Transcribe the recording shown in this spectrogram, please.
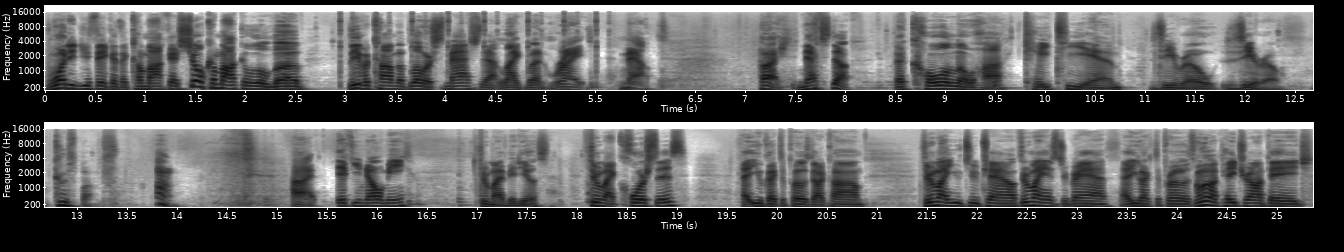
What did you think of the Kamaka? Show Kamaka a little love. Leave a comment below or smash that like button right now. All right, next up, the Koaloha KTM 00. Goosebumps. Mm. All right. If you know me through my videos, through my courses at ukelikethepros.com, through my YouTube channel, through my Instagram, at Uke Like the Pros, through my Patreon page,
